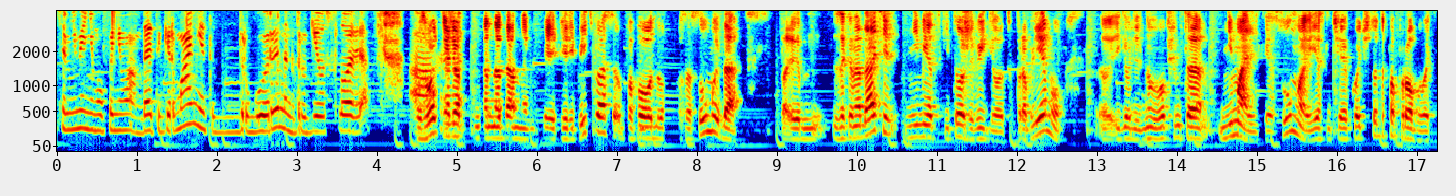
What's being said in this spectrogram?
тем не менее, мы понимаем, да, это Германия, это другой рынок, другие условия. А, Позвольте, Алена, на, на данном перебить вас по поводу вопроса суммы, да. Эм, законодатель немецкий тоже видел эту проблему э, и говорил, ну, в общем-то, не маленькая сумма, если человек хочет что-то попробовать,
